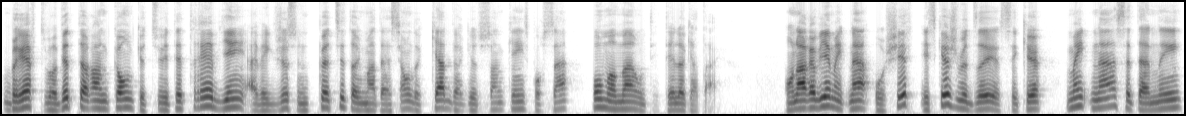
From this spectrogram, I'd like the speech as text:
Bref, tu vas vite te rendre compte que tu étais très bien avec juste une petite augmentation de 4,75% au moment où tu étais locataire. On en revient maintenant aux chiffres et ce que je veux dire, c'est que maintenant, cette année,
